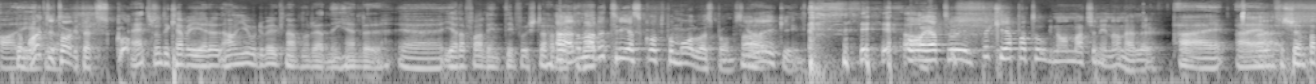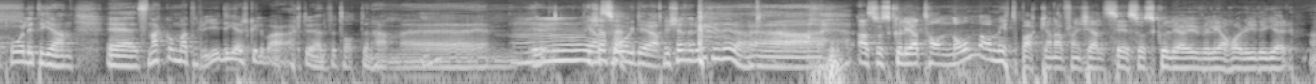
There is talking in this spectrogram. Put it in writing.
Ja, det de är har inte bra. tagit ett skott. Nej, jag tror inte Caballero, han gjorde väl knappt någon räddning heller. Eh, I alla fall inte i första halvlek. Nej, de hade tre skott på mål West Brom, så Ja. alla gick in. Och jag tror inte Kepa tog någon matchen innan heller. Nej, nej, de får kämpa på lite grann. Eh, snack om att Rydiger skulle vara aktuell för Tottenham. Eh, Mm, hur jag såg det. Hur känner du kring det då? Eh, alltså skulle jag ta någon av mittbackarna från Chelsea så skulle jag ju vilja ha Rydiger. Ja,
